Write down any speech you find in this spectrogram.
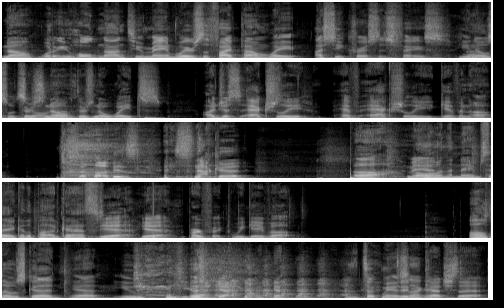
No. What are you holding on to, man? Where's the five pound weight? I see Chris's face. He No, knows what's there's going no on. there's no there's no weights. I just actually have actually given up. So it's it's not good. Oh man. Oh, and the namesake of the podcast. yeah, yeah. Perfect. We gave up. Oh, that was good. Yeah, you. you- it took me a Didn't second. catch that.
